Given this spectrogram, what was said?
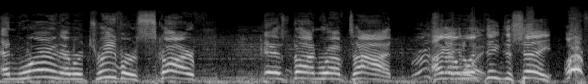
and wearing a Retriever scarf is Don Ruff Todd. Bruce, I got one away. thing to say. What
